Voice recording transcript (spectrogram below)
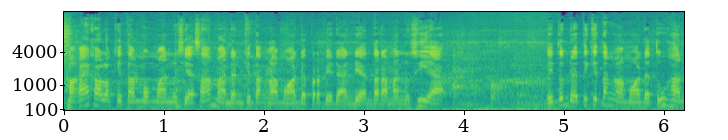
Makanya kalau kita mau manusia sama dan kita nggak mau ada perbedaan di antara manusia, itu berarti kita nggak mau ada Tuhan.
